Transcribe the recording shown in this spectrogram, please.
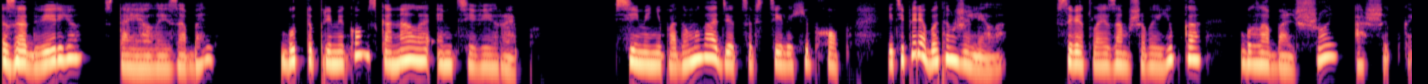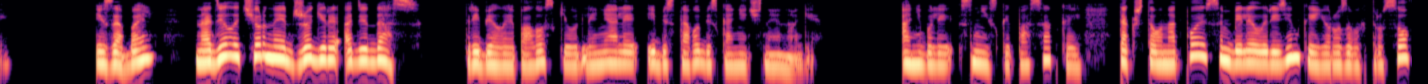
За дверью стояла Изабель, будто прямиком с канала MTV Рэп. Сими не подумала одеться в стиле хип-хоп и теперь об этом жалела. Светлая замшевая юбка была большой ошибкой. Изабель надела черные джоггеры Adidas. Три белые полоски удлиняли и без того бесконечные ноги. Они были с низкой посадкой, так что над поясом белела резинка ее розовых трусов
